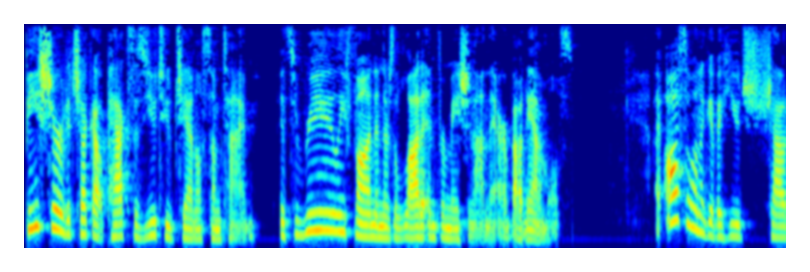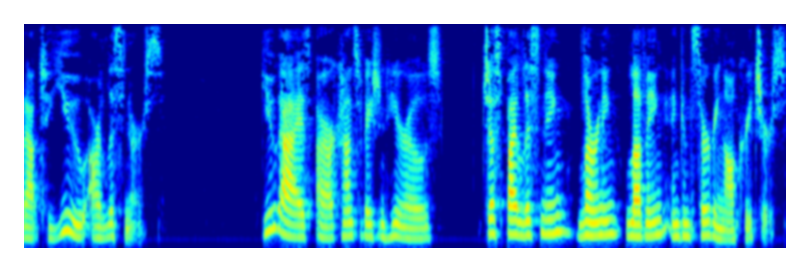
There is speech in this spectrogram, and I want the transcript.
Be sure to check out Pax's YouTube channel sometime. It's really fun and there's a lot of information on there about animals. I also want to give a huge shout out to you, our listeners. You guys are our conservation heroes just by listening, learning, loving, and conserving all creatures.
